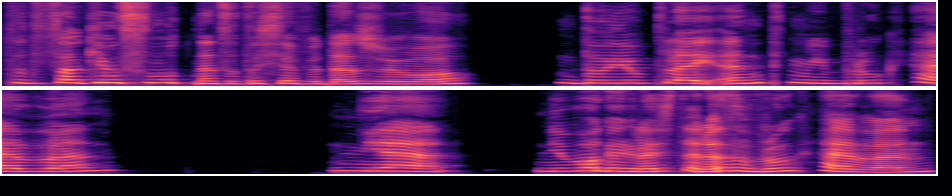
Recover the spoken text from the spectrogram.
To całkiem smutne, co tu się wydarzyło. Do you play and me Brookhaven? Nie, nie mogę grać teraz w Brookhaven.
